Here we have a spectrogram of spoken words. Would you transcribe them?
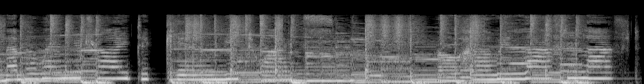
Remember when you tried to kill me twice? Oh, how we laughed and laughed.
